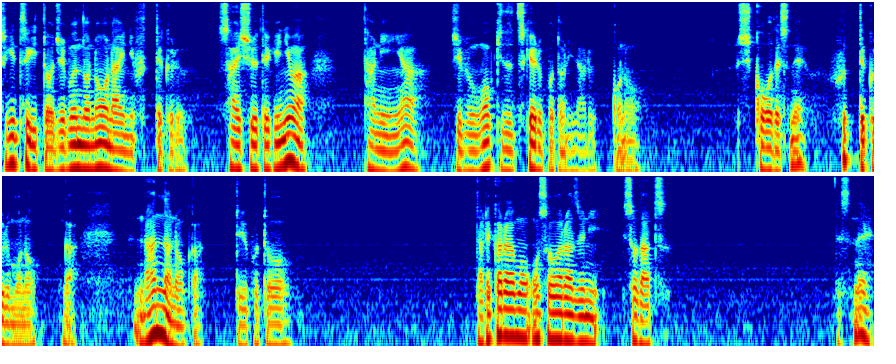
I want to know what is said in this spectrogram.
次々と自分の脳内に降ってくる。最終的には他人や自分を傷つけることになる。この思考ですね。降ってくるものが何なのかということを誰からも教わらずに育つですね。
